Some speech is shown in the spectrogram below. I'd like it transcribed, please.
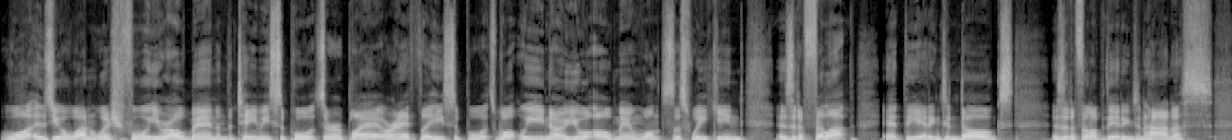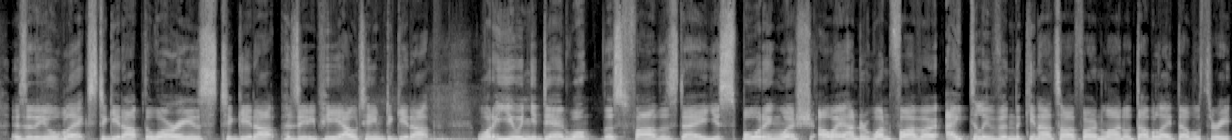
what is your one wish for your old man and the team he supports, or a player or an athlete he supports? What will you know your old man wants this weekend? Is it a fill up at the Addington Dogs? Is it a fill up at the Addington Harness? Is it the All Blacks to get up, the Warriors to get up, his EPL team to get up? What do you and your dad want this Father's Day? Your sporting wish 0800 150 811, the Kennards Hire phone line, or 8833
